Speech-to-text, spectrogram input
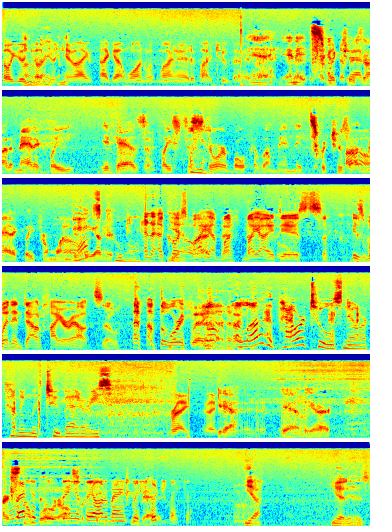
Oh, you, Oh, right. you know, I, I got one with mine. I had to buy two batteries. Yeah, and it I got the switches automatically. It has a place to Oh, no. store both of them, and it switches Oh. automatically from one to the other. cool. And of course, Yeah. my, Oh, uh, that- my that- my that's idea is is when in doubt, hire out. So I don't have to worry. Well, Well, a lot of the power tools now are coming with two batteries. Right, right. Yeah. right, right, right. Yeah, they are. Our Well, that's a cool thing also if they automatically switch batteries. like that. Yeah. Yeah, it is.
